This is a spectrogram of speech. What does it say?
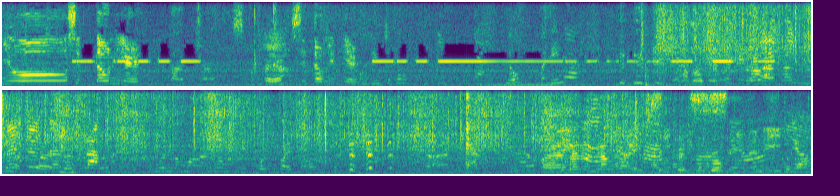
You sit down here. Kaya? Sit down in here. Dito po. Mali na. Yeah.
